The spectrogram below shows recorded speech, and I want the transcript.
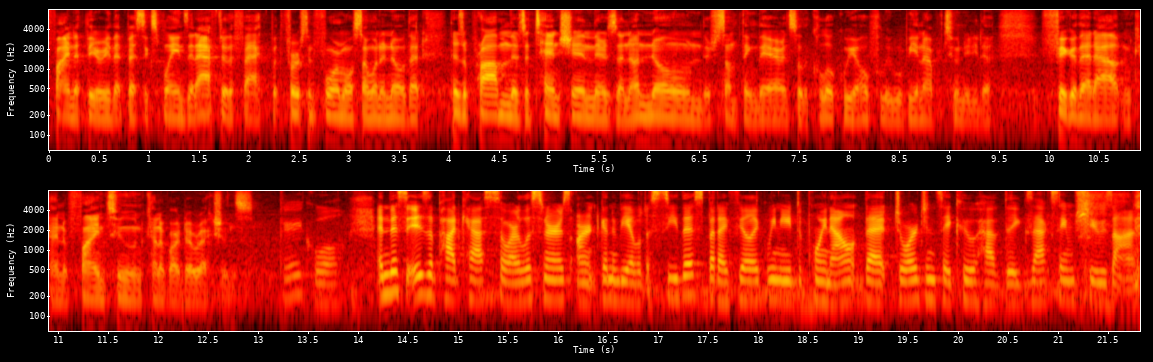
find a theory that best explains it after the fact. But first and foremost, I want to know that there's a problem, there's a tension, there's an unknown, there's something there. And so, the colloquia hopefully will be an opportunity to figure that out and kind of fine tune kind of our directions. Very cool. And this is a podcast, so our listeners aren't going to be able to see this, but I feel like we need to point out that George and Sekou have the exact same shoes on.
